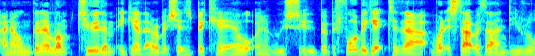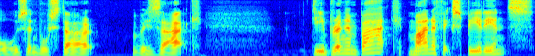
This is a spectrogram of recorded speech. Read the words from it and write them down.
and I'm going to lump two of them together, which is Bikel and Owusu. But before we get to that, I want to start with Andy Rose, and we'll start with Zach. Do you bring him back? Man of experience,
